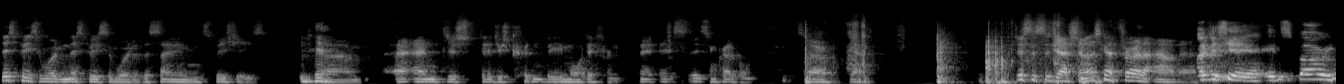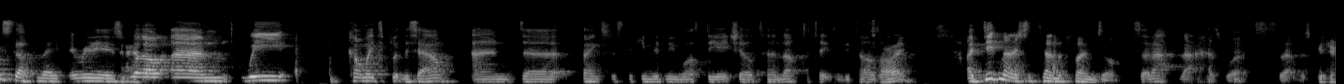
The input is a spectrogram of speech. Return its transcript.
this piece of wood and this piece of wood are the same species um, and just they just couldn't be more different. It, it's it's incredible. So yeah, just a suggestion. I'm just going to throw that out there. I just yeah, yeah, inspiring stuff, mate. It really is. Well, um, we can't wait to put this out, and uh, thanks for sticking with me whilst DHL turned up to take some guitars away. right. I did manage to turn the phones off, so that that has worked. So that was good.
